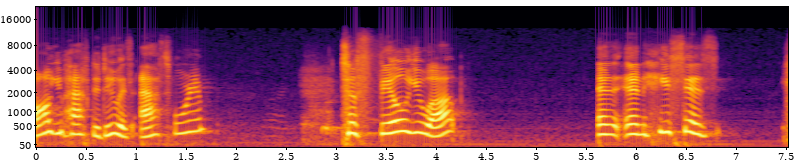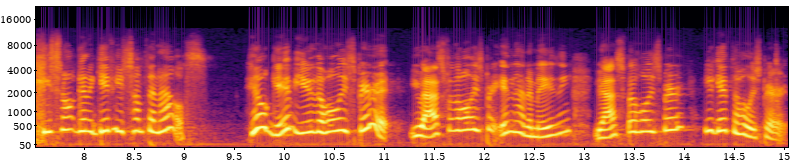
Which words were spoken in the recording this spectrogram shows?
all you have to do is ask for Him to fill you up. And, and He says, He's not going to give you something else. He'll give you the Holy Spirit. You ask for the Holy Spirit. Isn't that amazing? You ask for the Holy Spirit, you get the Holy Spirit.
